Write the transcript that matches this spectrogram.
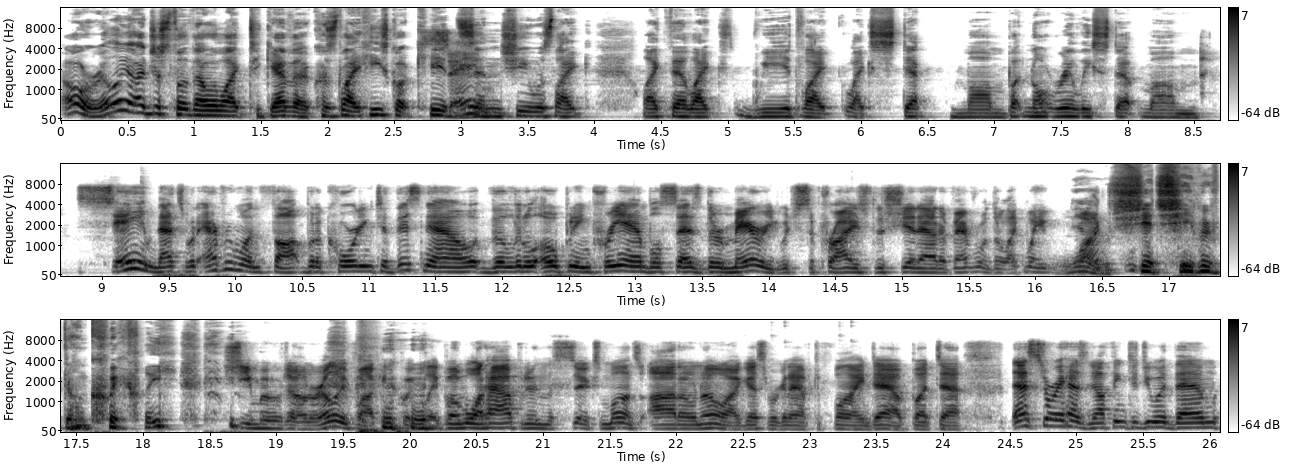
Oh really? I just thought they were like together because like he's got kids Same. and she was like like they're like weird like like step mom but not really step mom. Same. That's what everyone thought. But according to this now, the little opening preamble says they're married, which surprised the shit out of everyone. They're like, wait, what? Oh, shit, she moved on quickly. she moved on really fucking quickly. but what happened in the six months? I don't know. I guess we're gonna have to find out. But uh, that story has nothing to do with them.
